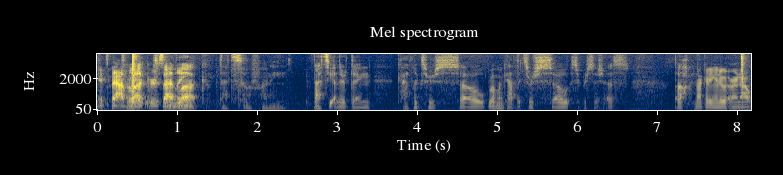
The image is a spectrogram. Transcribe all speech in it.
it's bad luck or it's something. Bad luck. That's so funny. That's the other thing. Catholics are so Roman Catholics are so superstitious. Ugh, I'm not getting into it right now.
